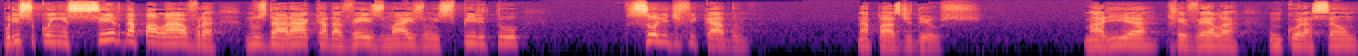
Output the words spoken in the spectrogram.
Por isso, conhecer da palavra nos dará cada vez mais um espírito solidificado na paz de Deus. Maria revela um coração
